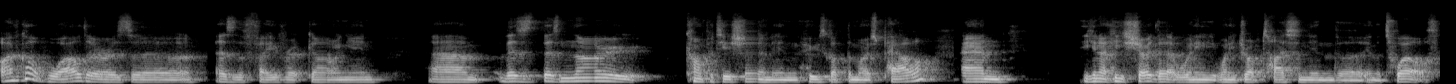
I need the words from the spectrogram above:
I've got Wilder as a as the favorite going in. Um, there's there's no competition in who's got the most power, and you know he showed that when he when he dropped Tyson in the in the twelfth.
